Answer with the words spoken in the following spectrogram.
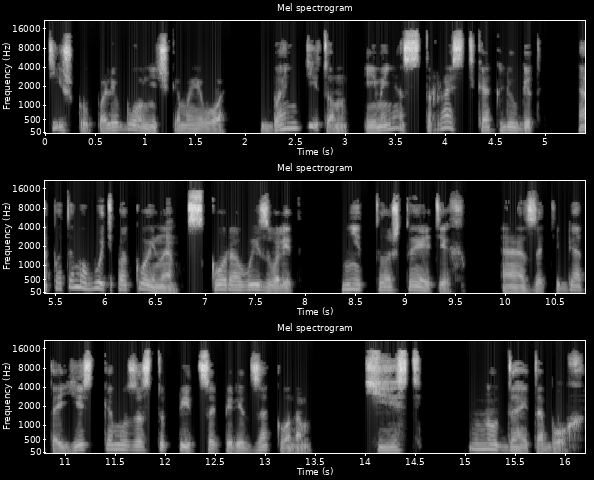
Тишку, полюбовничка моего. Бандит он, и меня страсть как любит. А потому будь покойна, скоро вызволит. Не то что этих. А за тебя-то есть кому заступиться перед законом? Есть. Ну дай-то бог.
